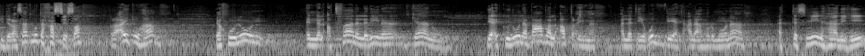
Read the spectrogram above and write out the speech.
في دراسات متخصصة رأيتها يقولون إن الأطفال الذين كانوا يأكلون بعض الأطعمة التي غذيت على هرمونات التسمين هذه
